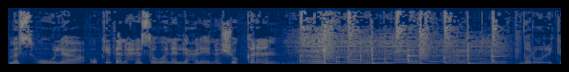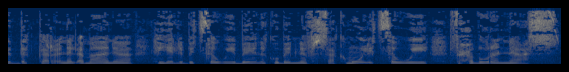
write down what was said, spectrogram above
مسؤولة وكذا نحن سوينا اللي علينا. شكرا. ضروري تتذكر أن الأمانة هي اللي بتسويه بينك وبين نفسك مو اللي تسويه في حضور الناس.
